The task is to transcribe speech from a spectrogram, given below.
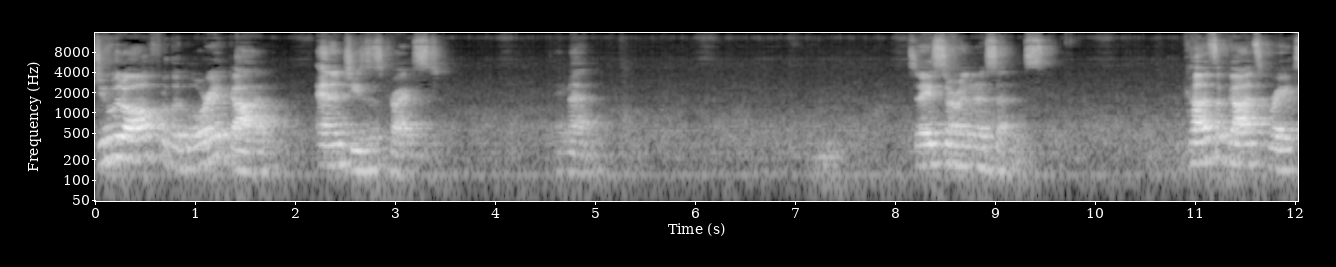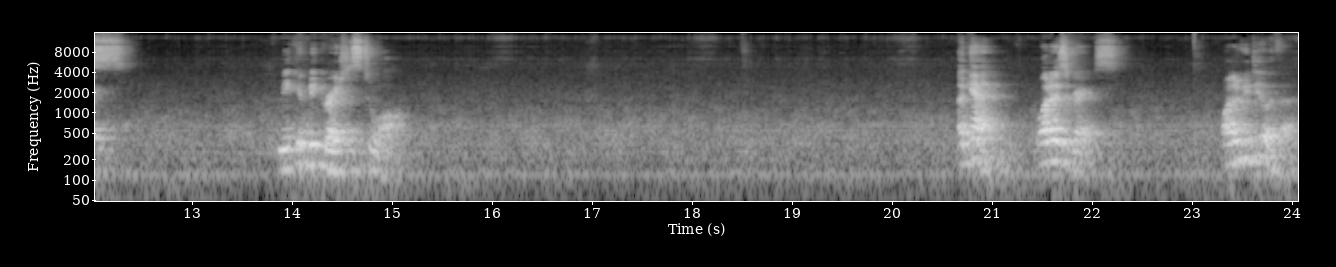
Do it all for the glory of God and in Jesus Christ. Amen. Today's sermon in a sentence. Because of God's grace, we can be gracious to all. Again, what is grace? What do we do with it?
